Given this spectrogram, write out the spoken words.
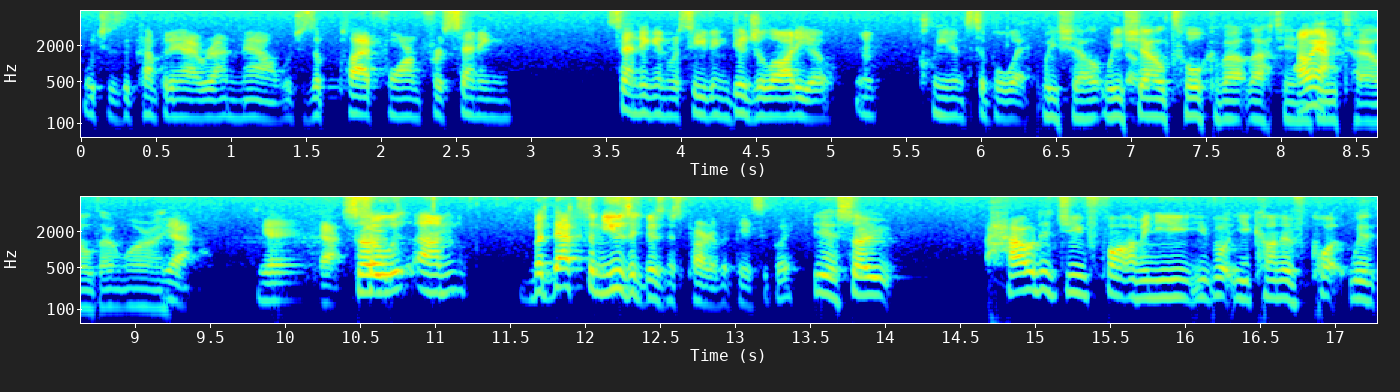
which is the company i run now which is a platform for sending sending and receiving digital audio clean and simple way We shall we shall talk about that in Oh, yeah. detail. Don't worry. yeah yeah, yeah. So- so um but that's the music business part of it basically Yeah. So, how did you find? I mean, you you've got you kind of quite with,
